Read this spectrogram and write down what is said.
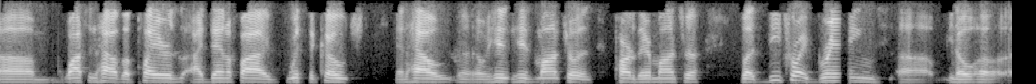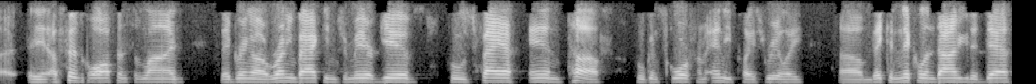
um, watching how the players identify with the coach and how you know, his his mantra is part of their mantra. But Detroit brings uh, you know a, a physical offensive line. They bring a running back in Jahmyr Gibbs, who's fast and tough, who can score from any place really. Um, they can nickel and dime you to death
